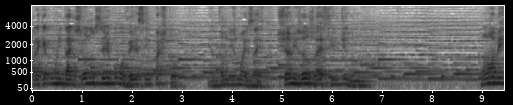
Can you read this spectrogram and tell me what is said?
para que a comunidade do Senhor não seja como ovelha sem pastor. Então diz Moisés: chame Josué, filho de Nun, homem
